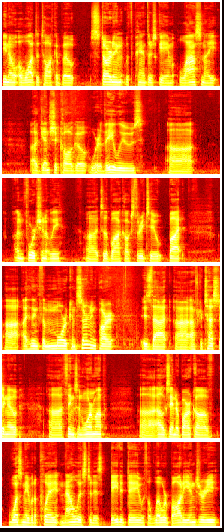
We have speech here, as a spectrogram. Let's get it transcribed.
you know a lot to talk about. Starting with the Panthers game last night against Chicago, where they lose, uh, unfortunately, uh, to the Blackhawks three two. But uh, I think the more concerning part is that uh, after testing out uh, things in warm up, uh, Alexander Barkov wasn't able to play. Now listed as day to day with a lower body injury.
